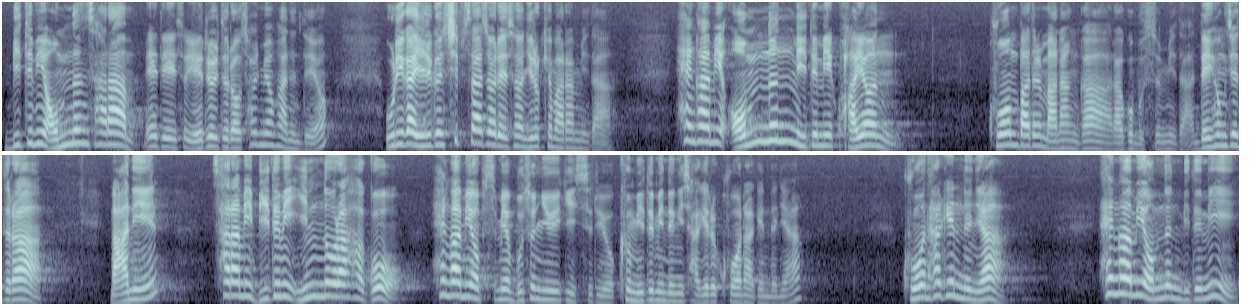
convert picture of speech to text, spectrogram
믿음이 없는 사람에 대해서 예를 들어 설명하는데요. 우리가 읽은 14절에선 이렇게 말합니다. 행함이 없는 믿음이 과연 구원받을 만한가라고 묻습니다. 내 형제들아 만일 사람이 믿음이 있노라 하고 행함이 없으면 무슨 유익이 있으리요 그 믿음이 능히 자기를 구원하겠느냐 구원하겠느냐 행함이 없는 믿음이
